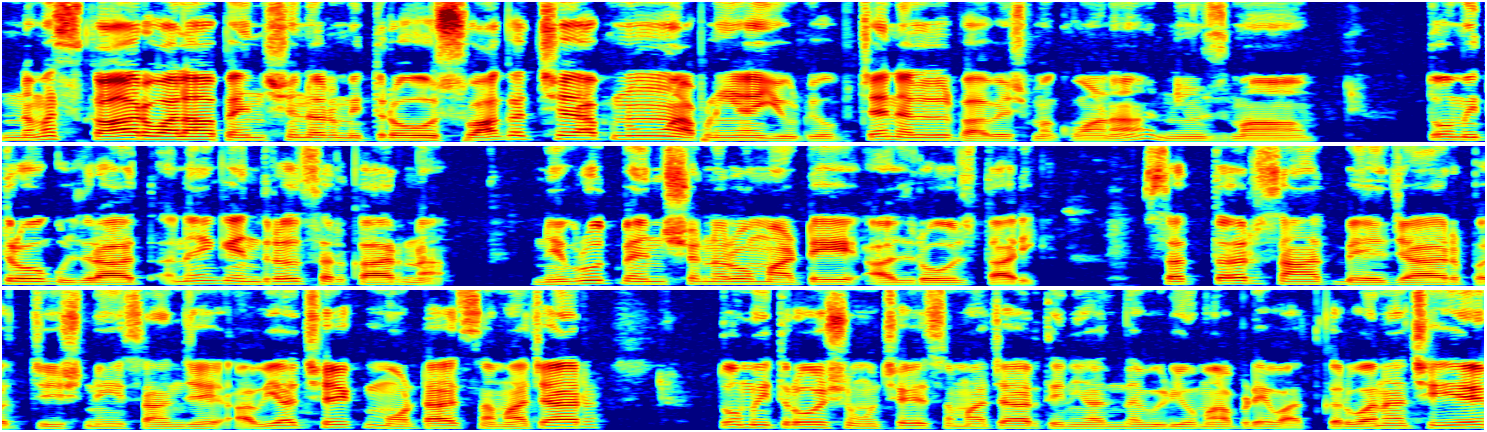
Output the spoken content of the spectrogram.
નમસ્કાર વાલા પેન્શનર મિત્રો, સ્વાગત છે આપનું આપણી આ યુટ્યુબ ચેનલ ભાવેશ મકવાણા ન્યૂઝમાં. તો મિત્રો, ગુજરાત અને કેન્દ્ર સરકારના નિવૃત્ત પેન્શનરો માટે આજરોજ તારીખ સત્તર સાત બે હજાર પચીસની સાંજે આવ્યા છે એક મોટા સમાચાર. તો મિત્રો, શું છે સમાચાર? તેની આજના વિડીયોમાં આપણે વાત કરવાના છીએ.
